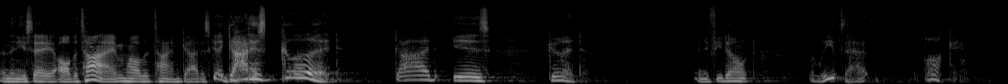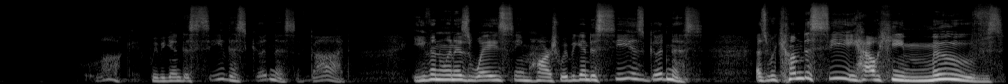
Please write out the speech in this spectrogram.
And then you say all the time, all the time, God is good. God is good. God is good. And if you don't believe that, look. Look. We begin to see this goodness of God. Even when his ways seem harsh, we begin to see his goodness as we come to see how he moves,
